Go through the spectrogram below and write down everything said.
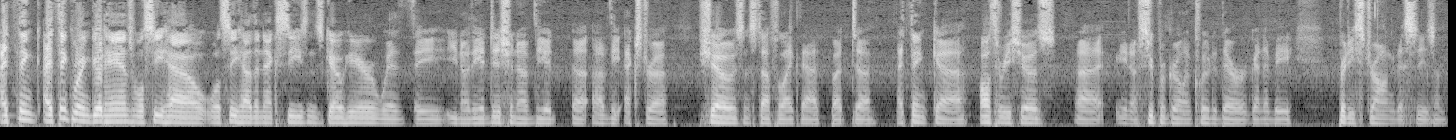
I think I think we're in good hands. We'll see how we'll see how the next seasons go here with the you know the addition of the uh, of the extra shows and stuff like that. But uh, I think uh, all three shows, uh, you know, Supergirl included, there are going to be pretty strong this season.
